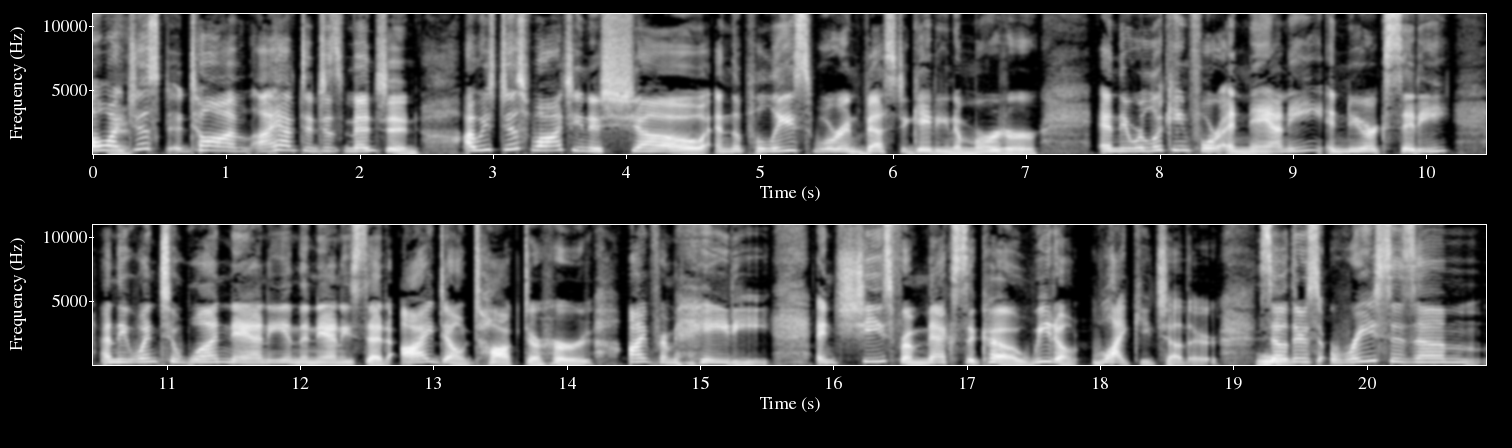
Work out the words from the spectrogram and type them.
Oh, I just, Tom, I have to just mention, I was just watching a show and the police were investigating a murder and they were looking for a nanny in New York City. And they went to one nanny and the nanny said, I don't talk to her. I'm from Haiti and she's from Mexico. We don't like each other. So there's racism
